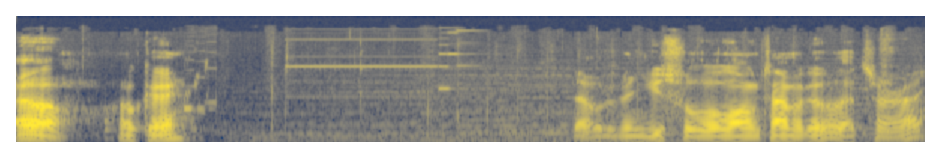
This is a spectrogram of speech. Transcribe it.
Oh, okay. That would have been useful a long time ago. That's all right.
